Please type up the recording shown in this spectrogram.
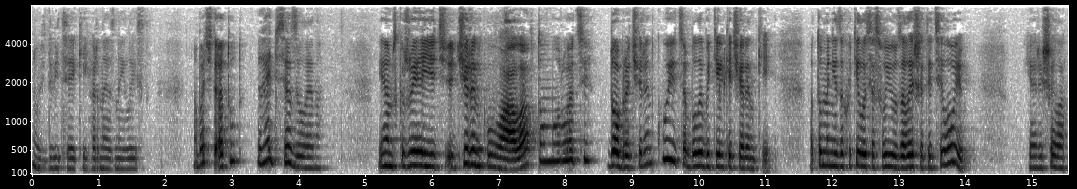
Ось дивіться, який гарнезний лист. А бачите, а тут геть вся зелена. Я вам скажу, я її черенкувала в тому році. Добре черенкується, були би тільки черенки. А то мені захотілося свою залишити цілою. Я вирішила,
